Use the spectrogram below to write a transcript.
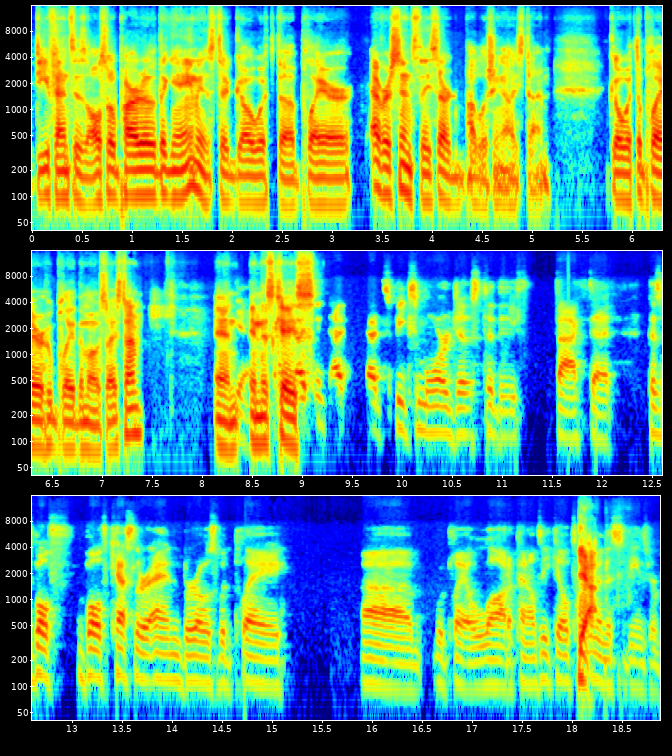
defense is also part of the game is to go with the player ever since they started publishing ice time go with the player who played the most ice time and Yeah, in this case think that, that speaks more just to the fact that because both both Kesler and Burrows would play uh, would play a lot of penalty kill time, Yeah. and the Sedins were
